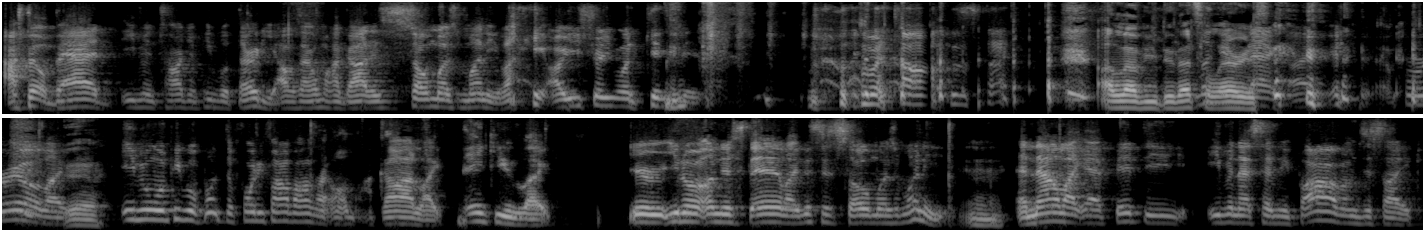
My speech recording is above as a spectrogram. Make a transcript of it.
I felt bad even charging people 30. I was like, oh my God, it's so much money. Like, are you sure you want to give me this? but I was like, I love you, dude. That's hilarious. Back, like, for real. Like, yeah. even when people booked the 45, I was like, oh my God, like, thank you. Like, you're, you don't understand. Like, this is so much money. Mm. And now, like, at 50, even at 75, I'm just like,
